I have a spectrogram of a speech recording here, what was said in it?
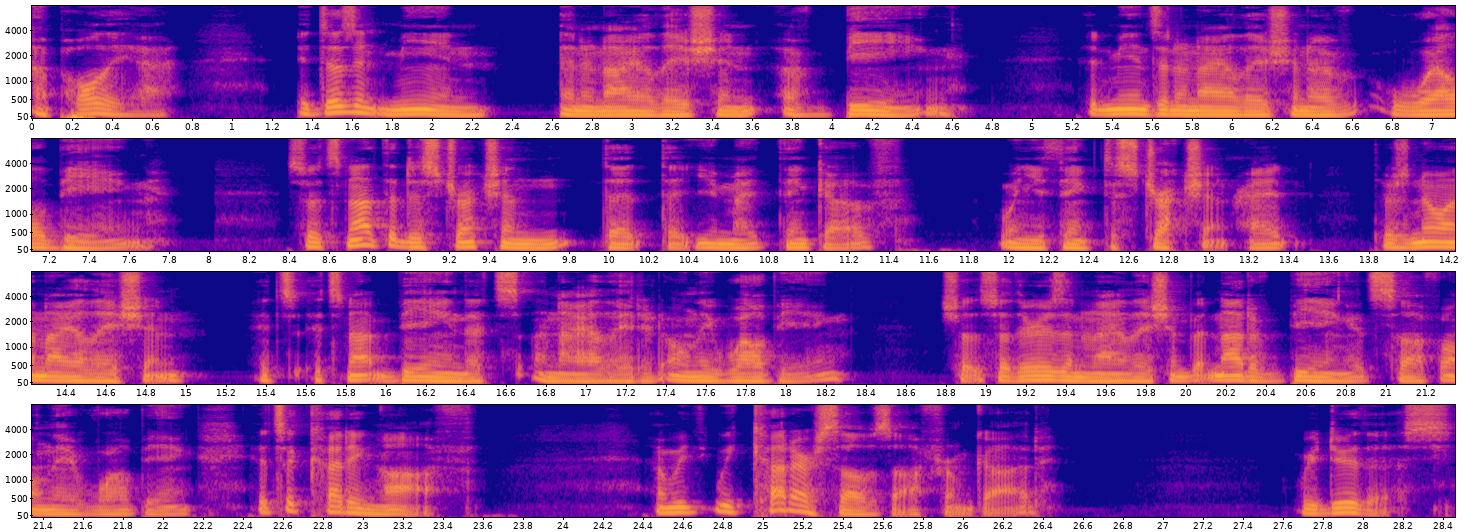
apoleia, it doesn't mean an annihilation of being. It means an annihilation of well-being. So it's not the destruction that, that you might think of when you think destruction, right? There's no annihilation. It's, it's not being that's annihilated, only well-being. So, so there is an annihilation, but not of being itself, only of well-being. It's a cutting off. And we, we cut ourselves off from God. We do this.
